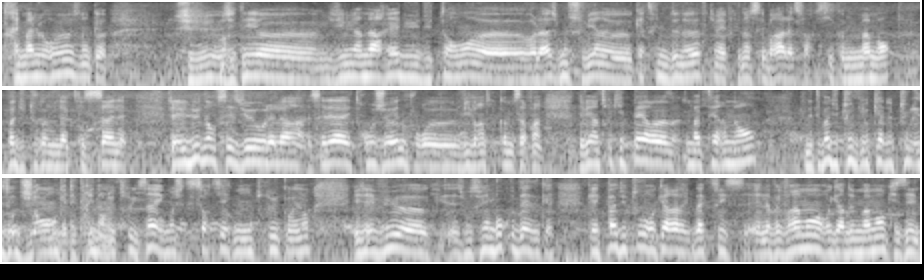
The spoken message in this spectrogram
très malheureuses. Donc, euh, j'étais, euh, j'ai eu un arrêt du, temps. Euh, voilà, je me souviens de Catherine Deneuve qui m'avait pris dans ses bras à la sortie comme une maman, pas du tout comme une actrice. Ça, j'avais lu dans ses yeux, oh là là, celle-là est trop jeune pour vivre un truc comme ça. Enfin, il y avait un truc hyper maternant ce n'était pas du tout le cas de tous les autres gens qui étaient pris dans le truc, ça. Et moi, j'étais sortie avec mon truc, et j'avais vu, euh, je me souviens beaucoup d'elle, qui n'avait pas du tout le regard d'actrice. Elle avait vraiment un regard de maman qui disait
